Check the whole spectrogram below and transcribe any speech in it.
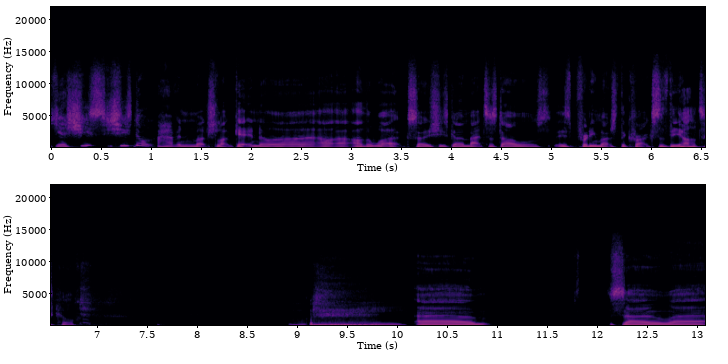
yeah, she's she's not having much luck getting uh, uh, other work, so she's going back to Star Wars. Is pretty much the crux of the article. Okay. Um, so, uh,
